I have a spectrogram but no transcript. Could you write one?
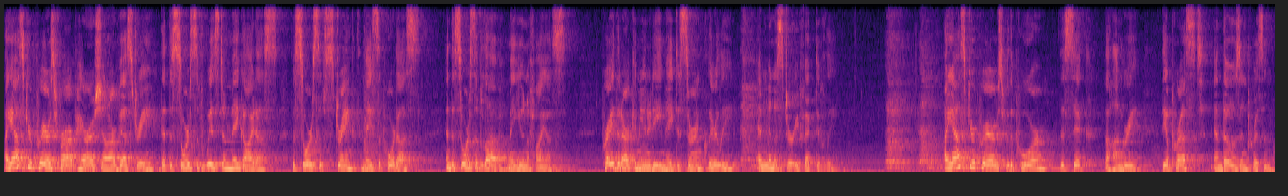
I ask your prayers for our parish and our vestry, that the source of wisdom may guide us, the source of strength may support us, and the source of love may unify us. Pray that our community may discern clearly and minister effectively. I ask your prayers for the poor, the sick, the hungry, the oppressed, and those in prison.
